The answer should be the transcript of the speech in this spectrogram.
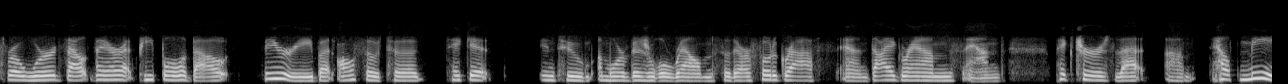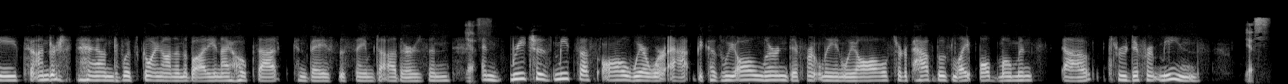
throw words out there at people about theory, but also to take it into a more visual realm. So there are photographs and diagrams and pictures that um, help me to understand what's going on in the body, and I hope that conveys the same to others and yes. and reaches meets us all where we're at because we all learn differently and we all sort of have those light bulb moments uh, through different means. Yes,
